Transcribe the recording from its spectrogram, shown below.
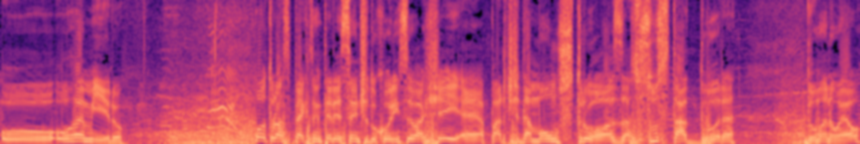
o, o Ramiro. Outro aspecto interessante do Corinthians eu achei é a partida monstruosa, assustadora do Manuel.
